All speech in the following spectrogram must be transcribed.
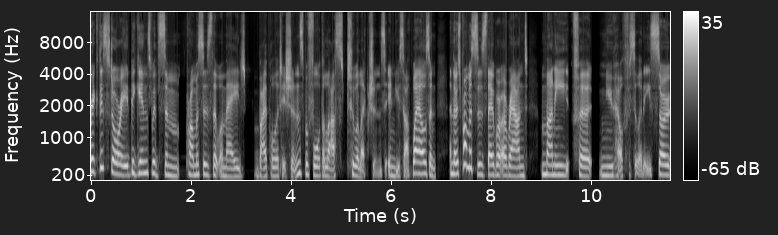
Rick, this story it begins with some promises that were made by politicians before the last two elections in New South Wales, and and those promises they were around money for new health facilities. So,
